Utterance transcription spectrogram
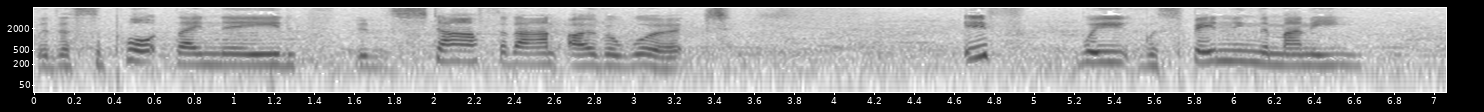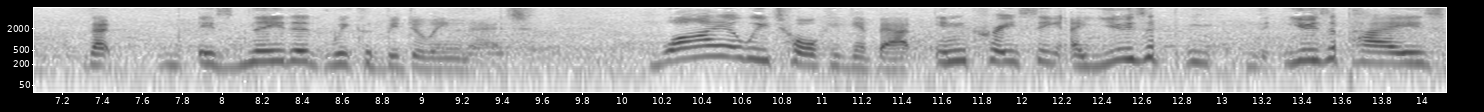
with the support they need, with staff that aren't overworked. If we were spending the money that is needed, we could be doing that. Why are we talking about increasing a user user pays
